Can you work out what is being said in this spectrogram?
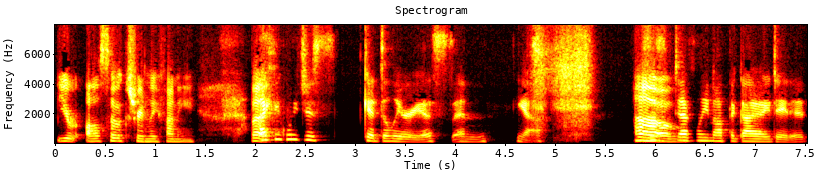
you're also extremely funny. But I think we just get delirious and yeah. Um, is definitely not the guy I dated.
